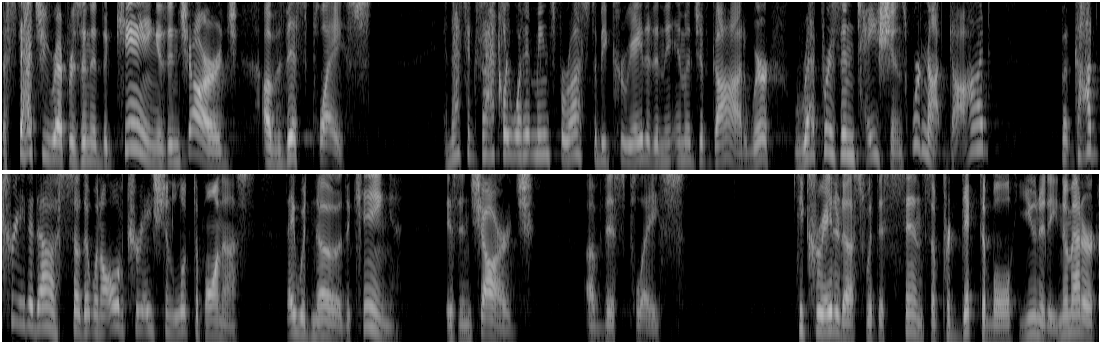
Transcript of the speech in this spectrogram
The statue represented the king is in charge of this place. And that's exactly what it means for us to be created in the image of God. We're representations. We're not God, but God created us so that when all of creation looked upon us, they would know the king is in charge of this place. He created us with this sense of predictable unity. No matter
